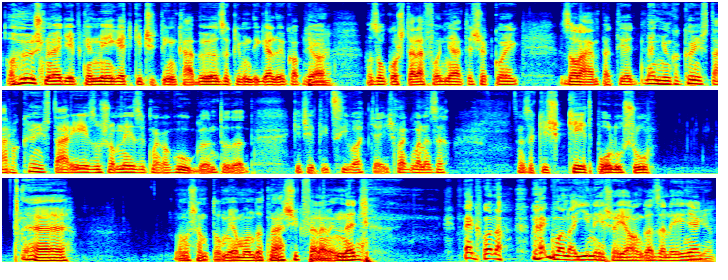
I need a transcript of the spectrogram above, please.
A hősnő egyébként még egy kicsit inkább ő az, aki mindig előkapja Igen. az okos telefonját, és akkor még Zalán Peti, hogy menjünk a könyvtárba, könyvtár, Jézusom, nézzük meg a Google-n, tudod. Kicsit itt szivatja is, megvan ez a, ez a kis kétpólusú ö, na most nem tudom, mi a mondat másik fele, mindegy. megvan, a, megvan a yin és a yang, az a lényeg. Igen.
